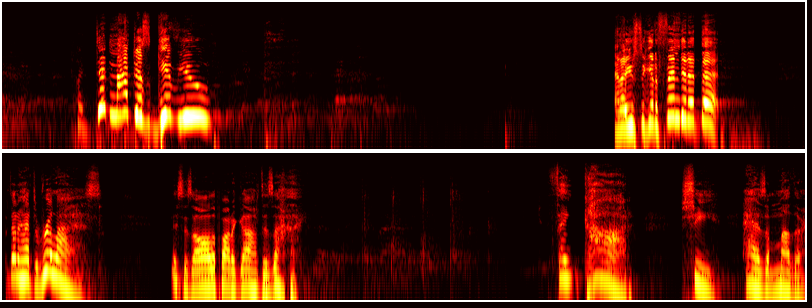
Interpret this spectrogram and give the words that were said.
like, didn't I just give you? And I used to get offended at that. But then I had to realize this is all a part of God's design. Thank God she has a mother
